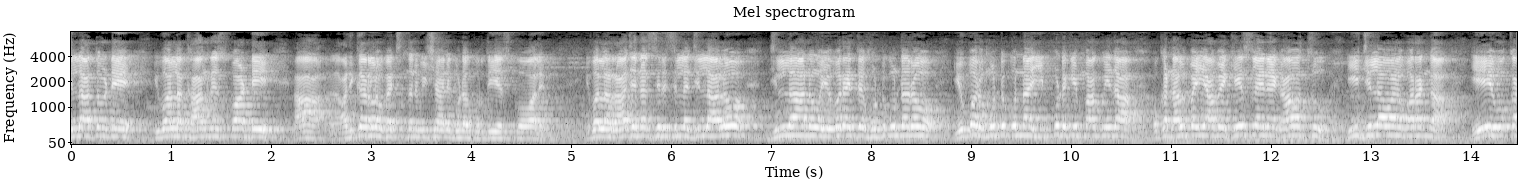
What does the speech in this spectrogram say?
జిల్లాతోటే ఇవాళ కాంగ్రెస్ పార్టీ అధికారంలోకి వచ్చిందన్న విషయాన్ని కూడా గుర్తు చేసుకోవాలి. ఇవాళ రాజన్న సిరిసిల్ల జిల్లాలో జిల్లాను ఎవరైతే ముట్టుకుంటారో ఎవరు ముట్టుకున్నా ఇప్పటికీ మాకు మీద ఒక నలభై యాభై కేసులైనా కావచ్చు ఈ జిల్లా పరంగా ఏ ఒక్క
